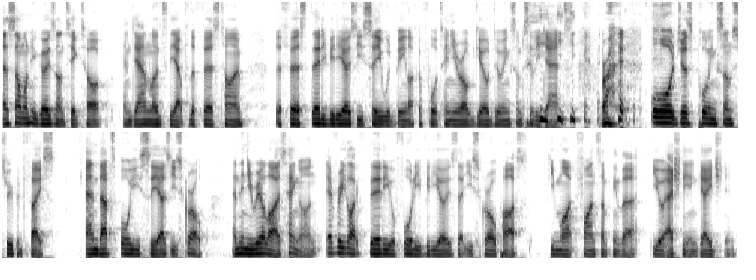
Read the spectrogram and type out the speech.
as someone who goes on TikTok and downloads the app for the first time, the first 30 videos you see would be like a 14 year old girl doing some silly dance, right? Or just pulling some stupid face. And that's all you see as you scroll. And then you realize, hang on, every like 30 or 40 videos that you scroll past, you might find something that you're actually engaged in.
